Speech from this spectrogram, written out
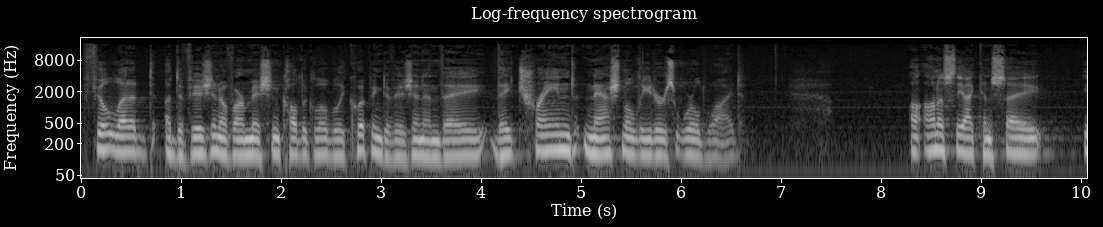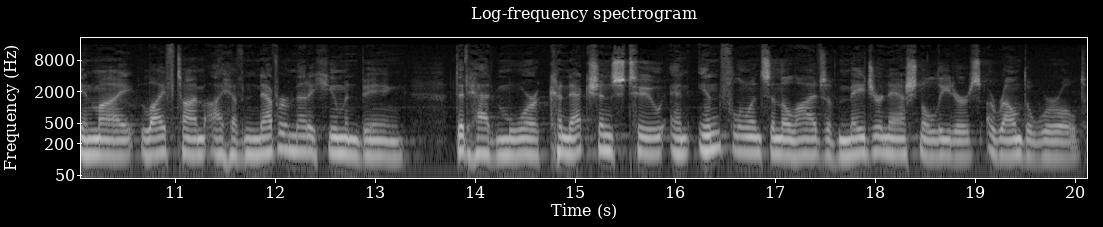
Phil led a division of our mission called the Global Equipping Division, and they, they trained national leaders worldwide. Uh, honestly, I can say in my lifetime, I have never met a human being that had more connections to and influence in the lives of major national leaders around the world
